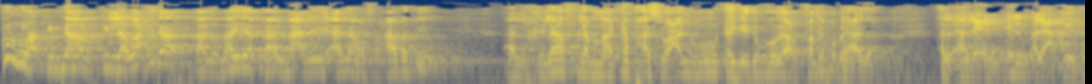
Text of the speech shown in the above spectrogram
كلها في النار إلا واحدة. قالوا ما هي؟ قال ما علي أنا وصحابتي. الخلاف لما تبحث عنه تجده يرتبط بهذا العلم علم العقيدة.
